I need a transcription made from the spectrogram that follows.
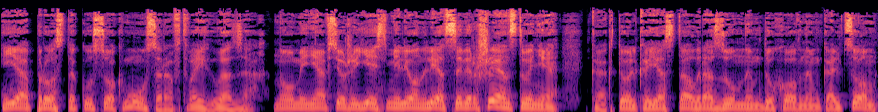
я просто кусок мусора в твоих глазах, но у меня все же есть миллион лет совершенствования. Как только я стал разумным духовным кольцом,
